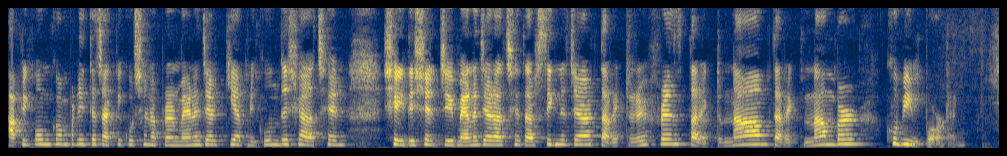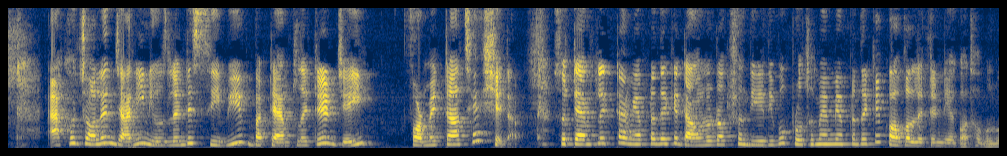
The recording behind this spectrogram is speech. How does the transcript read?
আপনি কোন কোম্পানিতে চাকরি করছেন, আপনার ম্যানেজার কি, আপনি কোন দেশে আছেন, সেই দেশের যে ম্যানেজার আছে, তার সিগনেচার তার একটা রেফারেন্স তার একটা নাম, তার একটা নাম্বার খুবই ইম্পর্ট্যান্ট এখন চলেন জানি নিউজিল্যান্ডের সিবি বা ট্যাম্পলেটের যেই ফর্মেটটা আছে সেটা। সো ট্যাম্পলেটটা আমি আপনাদেরকে ডাউনলোড অপশন দিয়ে দিব। প্রথমে আমি আপনাদেরকে কভার লেটার নিয়ে কথা বলব।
